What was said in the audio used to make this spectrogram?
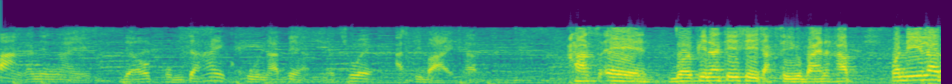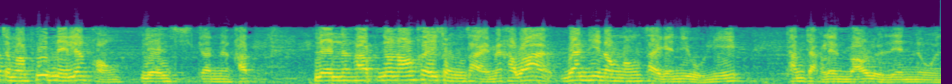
ต่างกันยังไง เดี๋ยวผมจะให้ครูนัทเนี่ยมาช่วยอธิบายครับคลาส A โดยพี่นาทีซีจากซีอูไบนะครับวันนี้เราจะมาพูดในเรื่องของเลนส์กันนะครับ เลนส์นะครับน้องๆเคยสงสัยไหมครับว่าแว่นที่น้องๆใส่กันอยู่นี้ทำจากเลนส์เว้าหรือเลนส์นูน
